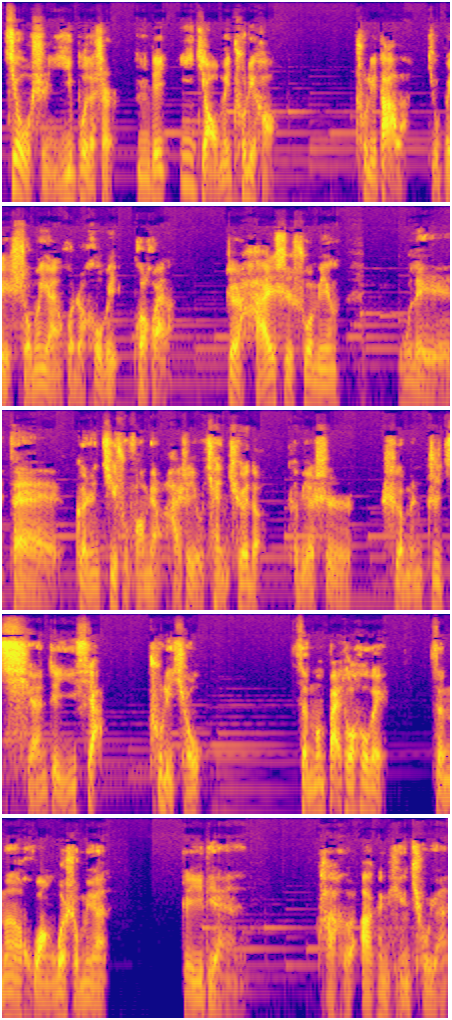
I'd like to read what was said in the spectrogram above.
就是一步的事儿，你的一脚没处理好，处理大了就被守门员或者后卫破坏了。这还是说明吴磊在个人技术方面还是有欠缺的，特别是射门之前这一下处理球，怎么摆脱后卫，怎么晃过守门员，这一点他和阿根廷球员，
